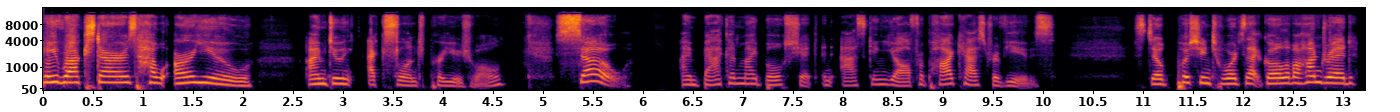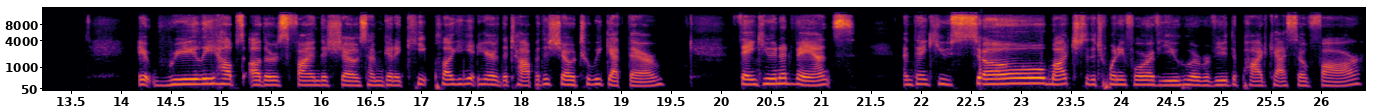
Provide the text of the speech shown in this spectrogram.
Hey, rock stars, how are you? I'm doing excellent per usual. So, I'm back on my bullshit and asking y'all for podcast reviews. Still pushing towards that goal of 100. It really helps others find the show. So, I'm going to keep plugging it here at the top of the show till we get there. Thank you in advance. And thank you so much to the 24 of you who have reviewed the podcast so far.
